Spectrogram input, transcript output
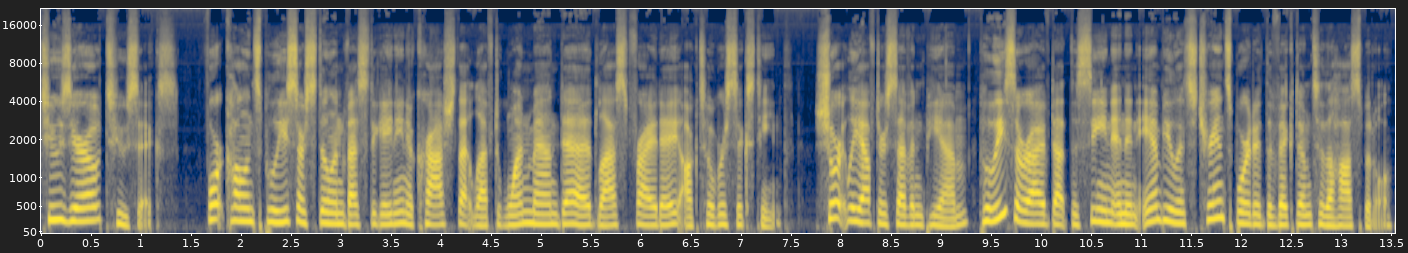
2026. Fort Collins police are still investigating a crash that left one man dead last Friday, October 16th. Shortly after 7 p.m., police arrived at the scene and an ambulance transported the victim to the hospital,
